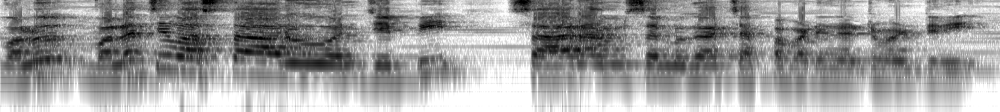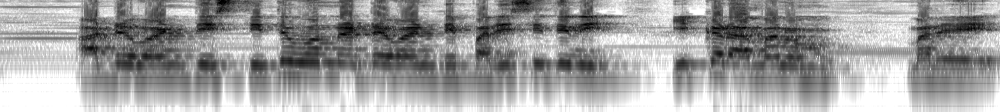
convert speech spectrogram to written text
వల- వలచి వస్తారు అని చెప్పి సారాంశముగా చెప్పబడినటువంటిది. అటువంటి స్థితి ఉన్నటువంటి పరిస్థితిని ఇక్కడ మనం మరి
